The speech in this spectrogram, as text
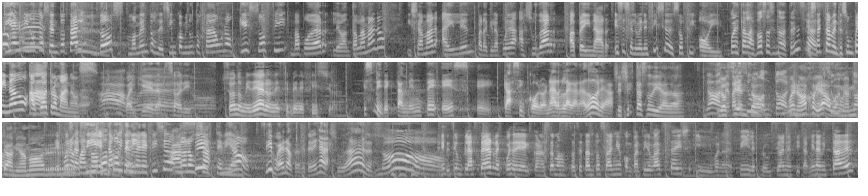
10 minutos en total, dos momentos de 5 minutos cada uno que Sofi va a poder levantar la mano y llamar a Ailén para que la pueda ayudar a peinar. Ese es el beneficio de Sofi hoy. ¿Pueden estar las dos haciendo las trenzas? Exactamente, es un peinado a Ah. cuatro manos. Ah, Cualquiera, sorry. Yo no me dieron ese beneficio. Eso directamente es eh, casi coronar la ganadora. Yeye, estás odiada. No, Lo me parece un siento. montón. Bueno, ajo y agua, un mi amita, mi amor. Es Bueno, cuando vos estamos tuviste en el beneficio, Ah, no lo sí, usaste bien. No, Sí, bueno, pero que te vengan a ayudar. no. Sido un placer después de conocernos hace tantos años, compartir backstage y bueno, desfiles, producciones y también amistades,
